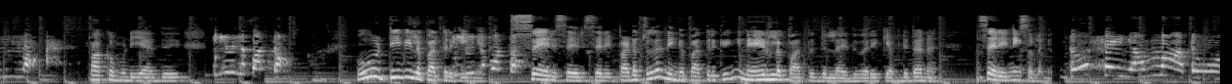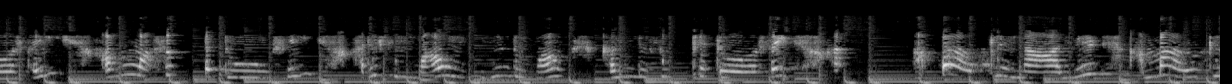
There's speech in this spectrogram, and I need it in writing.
இல்ல. பார்க்க முடியாது. ஓ டிவில பாத்திருக்கீங்க சரி சரி சரி. படத்துல நீங்க பாத்திருக்கீங்க நேர்ல பார்த்தது இல்ல இது வரைக்கும் அப்படிதானே? சரி நீங்க சொல்லுங்க. தோசை அம்மா தோசை அம்மா சுட்ட தோசை அரிசி மாவு இருந்து மாவு கண்டு சுட்ட தோசை அ- அப்பாவுக்கு நாலு அம்மாவுக்கு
